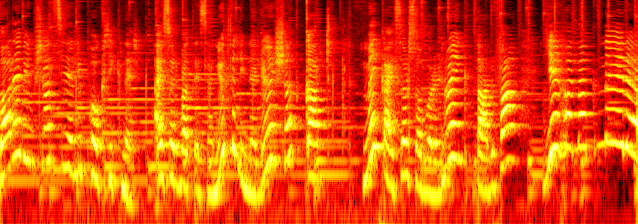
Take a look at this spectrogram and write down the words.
Բարև իմ շատ սիրելի փոքրիկներ։ Այսօրվա տեսանյութը լինելու է շատ կարճ։ Մենք այսօր սովորելու ենք տարվա եղանակները։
